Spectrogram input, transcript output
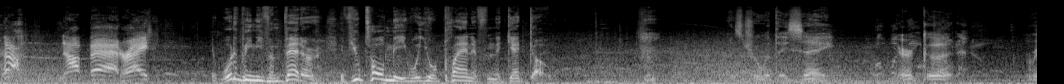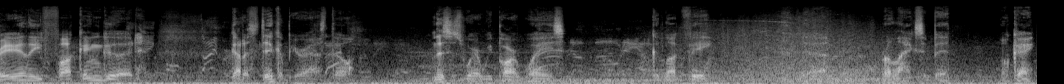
ha! Not bad, right? It would have been even better if you told me what you were planning from the get-go. It's true what they say. You're good. Really fucking good. Got a stick up your ass, though. This is where we part ways. Good luck, V. And, uh, relax a bit, okay?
